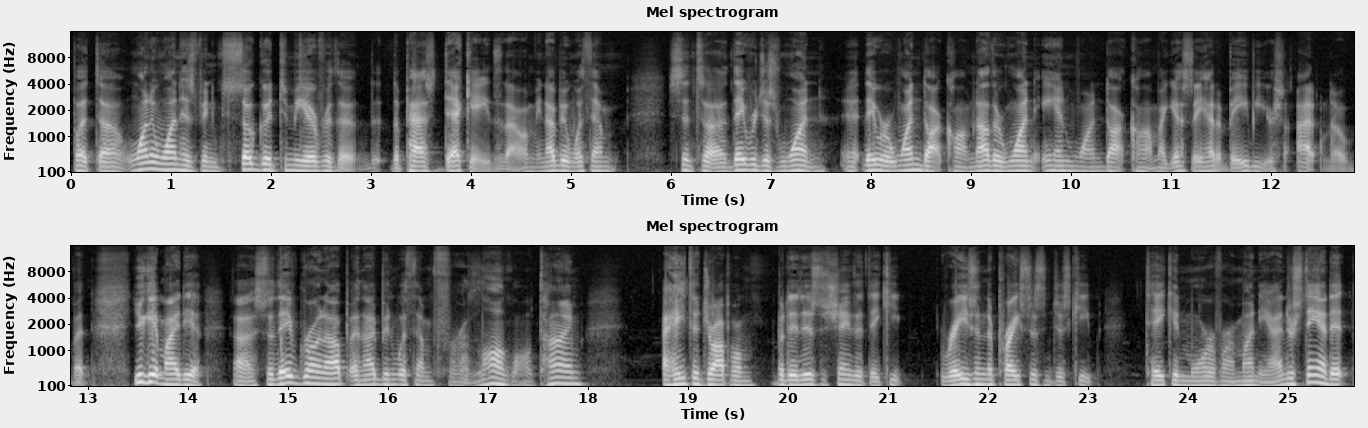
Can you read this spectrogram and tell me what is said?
But uh, one and one has been so good to me over the, the, the past decades now. I mean, I've been with them since uh, they were just one. Uh, they were one.com. Now they're one and one.com. I guess they had a baby or something. I don't know, but you get my idea. Uh, so they've grown up, and I've been with them for a long, long time. I hate to drop them, but it is a shame that they keep raising the prices and just keep taking more of our money. I understand it,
